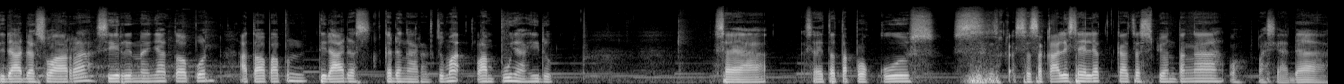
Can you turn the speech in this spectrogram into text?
tidak ada suara sirenenya ataupun atau apa pun tidak ada kedengaran. Cuma lampunya hidup. Saya saya tetap fokus. Sesekali saya lihat kaca spion tengah oh masih ada.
